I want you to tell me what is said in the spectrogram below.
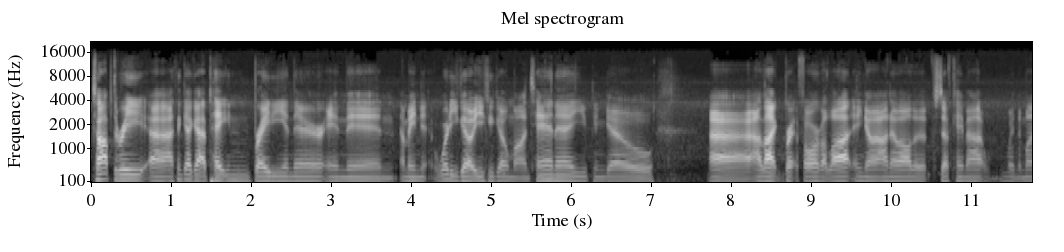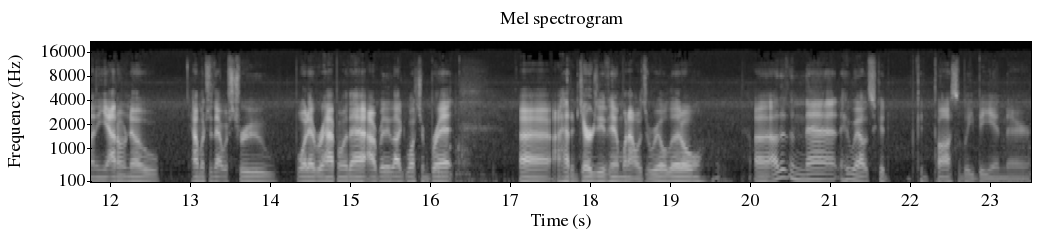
top three, uh, I think I got Peyton, Brady in there, and then I mean, where do you go? You can go Montana. You can go. Uh, I like Brett Favre a lot. You know, I know all the stuff came out with the money. I don't know how much of that was true. Whatever happened with that, I really liked watching Brett. Uh, I had a jersey of him when I was real little. Uh, other than that, who else could could possibly be in there?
